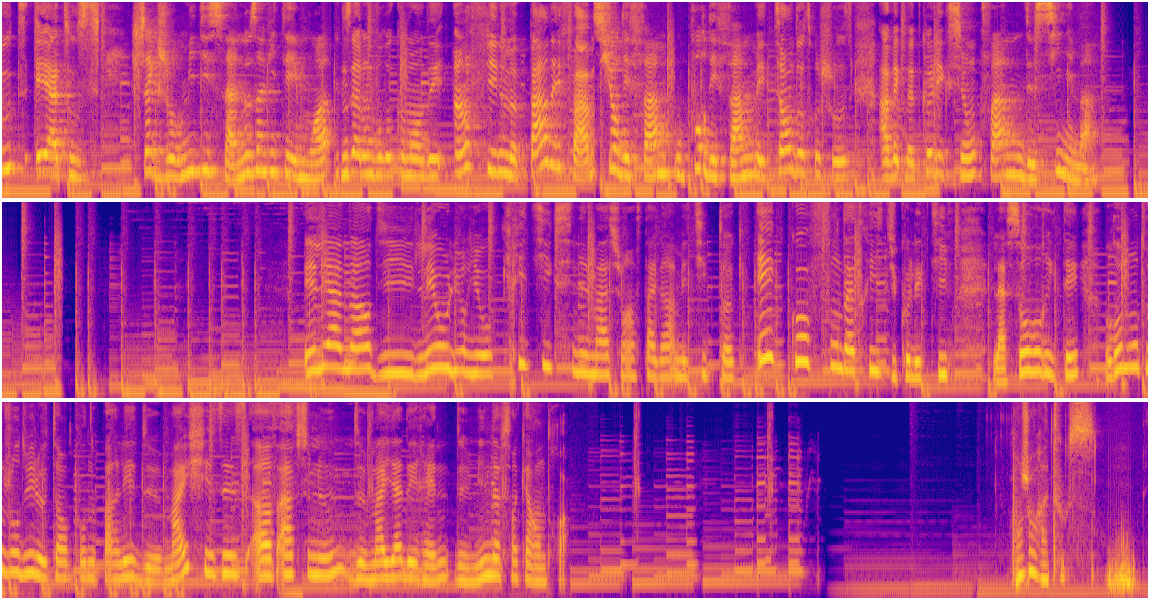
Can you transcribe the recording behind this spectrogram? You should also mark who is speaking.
Speaker 1: toutes et à tous.
Speaker 2: Chaque jour, midi ça, nos invités et moi,
Speaker 1: nous allons vous recommander un film par des femmes,
Speaker 2: sur des femmes ou pour des femmes,
Speaker 1: et tant d'autres choses avec notre collection
Speaker 2: Femmes de cinéma.
Speaker 1: Eleanor dit Léo Lurio, critique cinéma sur Instagram et TikTok et cofondatrice du collectif La Sororité, remonte aujourd'hui le temps pour nous parler de My Cheeses of Afternoon de Maya Deren de 1943.
Speaker 3: Bonjour à tous,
